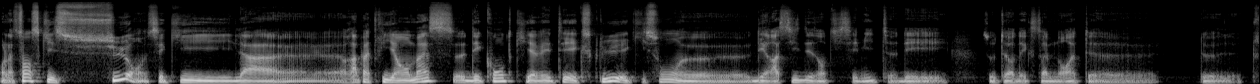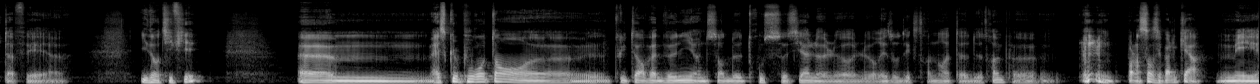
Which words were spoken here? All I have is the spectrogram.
Pour l'instant, ce qui est sûr, c'est qu'il a euh, rapatrié en masse des comptes qui avaient été exclus et qui sont euh, des racistes, des antisémites, des auteurs d'extrême droite euh, de, tout à fait identifiés. Est-ce que pour autant Twitter va devenir une sorte de trousse sociale, le, réseau d'extrême droite de Trump? Pour l'instant, c'est pas le cas, mais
